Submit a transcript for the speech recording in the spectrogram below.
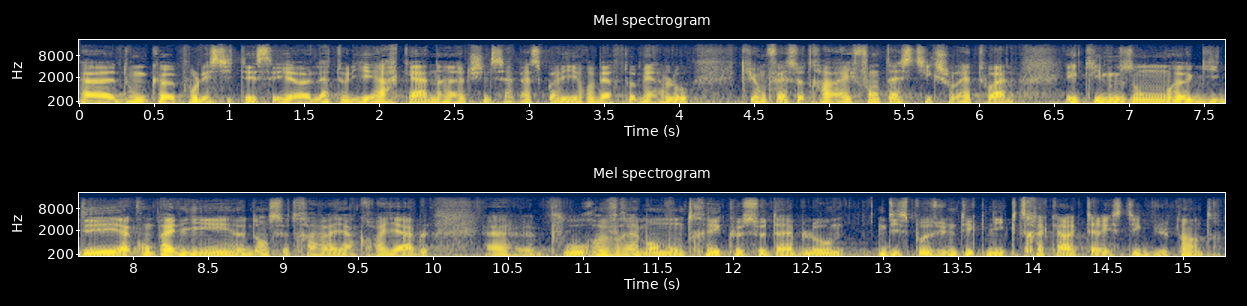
Euh, donc euh, pour les citer, c'est euh, l'atelier Arcane, Cinzia Pasquali et Roberto Merlo qui ont fait ce travail fantastique sur la toile et qui nous ont guidés, accompagnés dans ce travail incroyable pour vraiment montrer que ce tableau dispose d'une technique très caractéristique du peintre.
